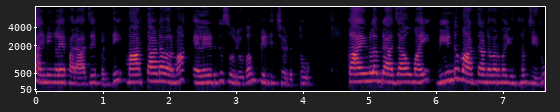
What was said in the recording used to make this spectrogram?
സൈന്യങ്ങളെ പരാജയപ്പെടുത്തി മാർത്താണ്ഡവർമ്മ എളയെടുത്ത് സ്വരൂപം പിടിച്ചെടുത്തു. കായംകുളം രാജാവുമായി വീണ്ടും മാർത്താണ്ഡവർമ്മ യുദ്ധം ചെയ്തു.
